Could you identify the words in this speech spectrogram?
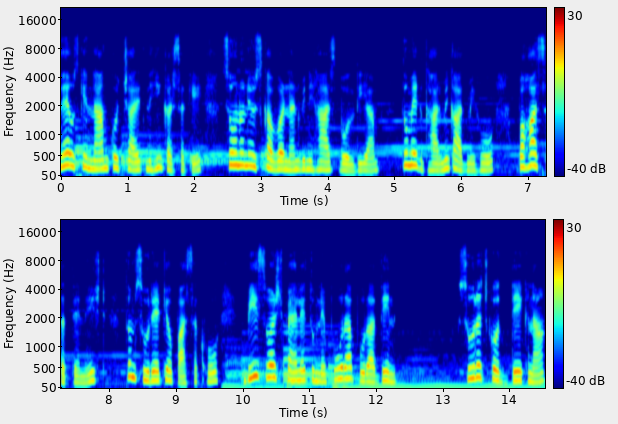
वह उसके नाम को उच्चारित नहीं कर सके, सो उन्होंने उसका वर्णन विनिहास बोल दिया। तुम एक धार्मिक आदमी हो, बहुत सत्यनिष्ठ, तुम सूर्य के उपासक हो। बीस वर्ष पहले तुमने पूरा पूरा दिन सूरज को देखना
